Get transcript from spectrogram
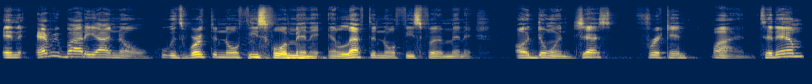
And everybody I know who has worked the Northeast for a minute and left the Northeast for a minute are doing just freaking fine. To them,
